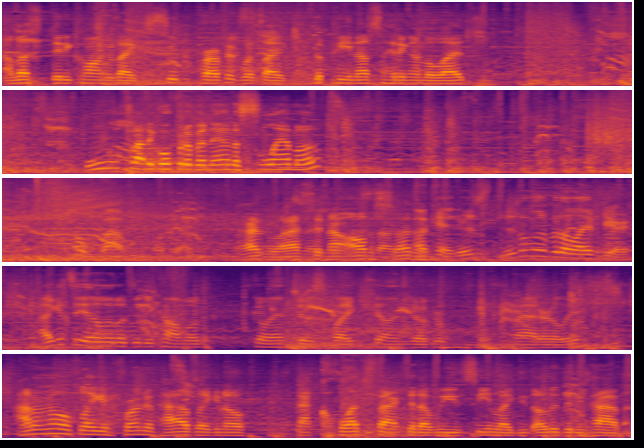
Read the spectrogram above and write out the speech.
unless Diddy Kong is like super perfect with like the peanuts hitting on the ledge. Ooh, trying to go for the banana slammer. Oh wow. Okay. That lasted now all of a sudden. Okay, there's there's a little bit of life here. I can see a little Diddy combo go into a spike, killing Joker mad early. I don't know if like Infernape has like you know that clutch factor that we've seen like these other dudes have,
